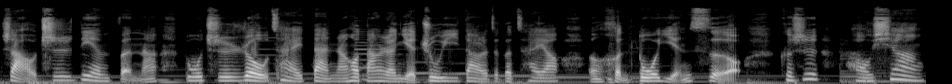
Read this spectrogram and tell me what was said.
少吃淀粉啊，多吃肉菜蛋，然后当然也注意到了这个菜要嗯很多颜色哦。可是好像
